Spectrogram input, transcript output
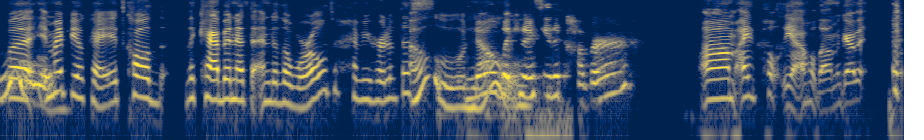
but it might be okay. It's called The Cabin at the End of the World. Have you heard of this? Oh no, no! but can I see the cover? Um, I pull. Yeah, hold on. Let me grab it.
